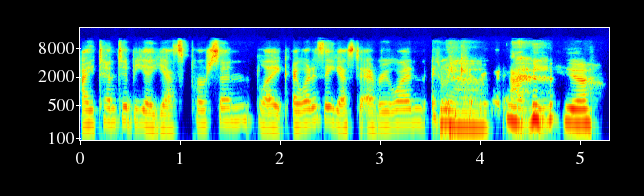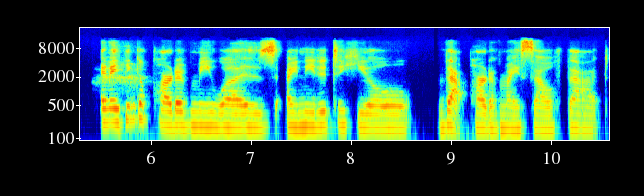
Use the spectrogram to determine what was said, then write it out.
I tend to be a yes person. Like I want to say yes to everyone and make yeah. everyone happy. yeah. And I think a part of me was I needed to heal that part of myself that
